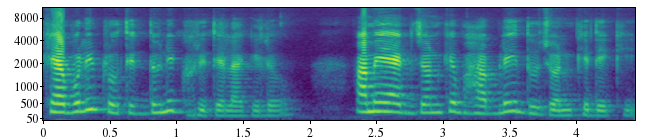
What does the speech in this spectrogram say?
কেবলই প্রতিধ্বনি ঘুরিতে লাগিল। আমি একজনকে ভাবলেই দুজনকে দেখি।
